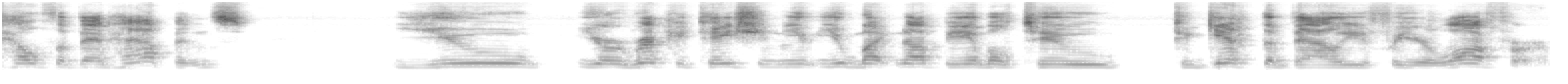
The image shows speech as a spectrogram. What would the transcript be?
health event happens, you your reputation you, you might not be able to to get the value for your law firm.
